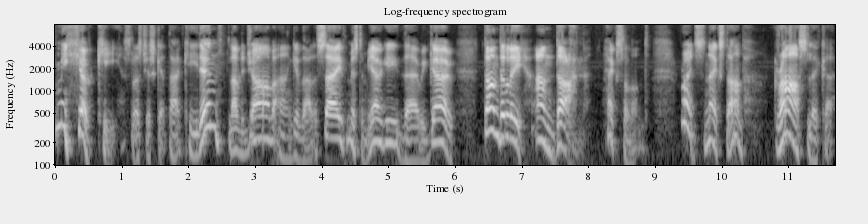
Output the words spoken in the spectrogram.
Miyogi. So let's just get that keyed in. Lovely job, and give that a save. Mr. Miyogi, there we go. Dundily and done. Excellent. Right, so next up, Grass Licker.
